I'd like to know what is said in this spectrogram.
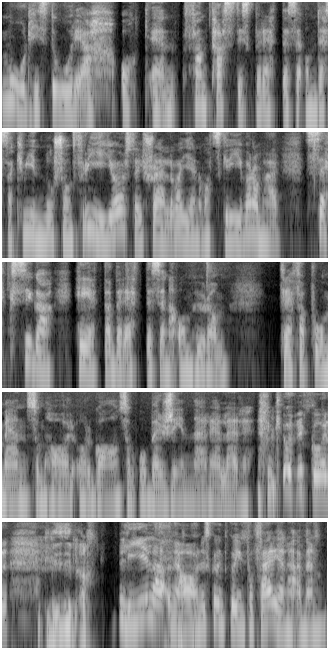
mordhistoria och en fantastisk berättelse om dessa kvinnor som frigör sig själva genom att skriva de här sexiga, heta berättelserna om hur de träffa på män som har organ som auberginer eller gurkor. Lila? Lila, ja nu ska vi inte gå in på färgen här men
